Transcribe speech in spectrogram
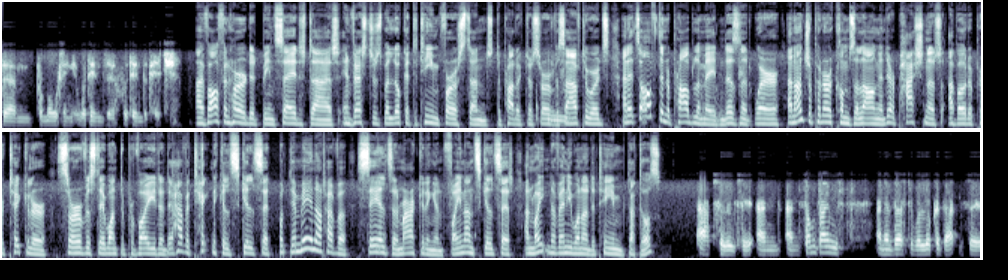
um, promoting it within the within the pitch. I've often heard it being said that investors will look at the team first and the product or service mm. afterwards, and it's often a problem, Aidan, isn't it, where an entrepreneur comes along and they're passionate about a particular service they want to provide, and they have a technical skill set, but they may not have a sales and marketing and finance skill set, and mightn't have anyone on the team that does. Absolutely, and and sometimes an investor will look at that and say,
